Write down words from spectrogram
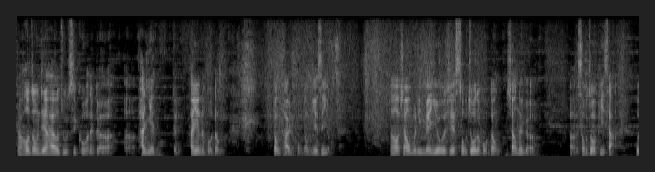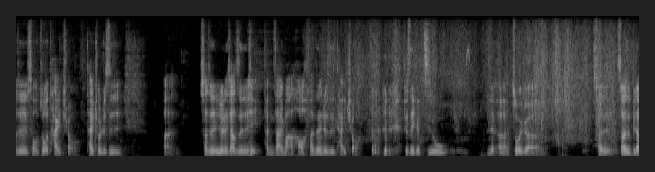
然后中间还有主持过那个呃攀岩，对攀岩的活动，动态的活动也是有，然后像我们里面有一些手做的活动，像那个呃手做披萨或是手做台球，台球就是呃。算是有点像是 盆栽嘛，好，反正就是台球，就是一个植物，呃，做一个算是算是比较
